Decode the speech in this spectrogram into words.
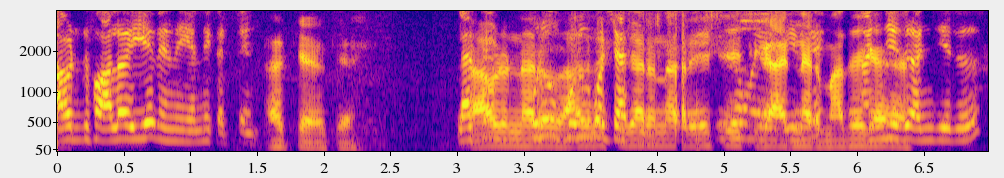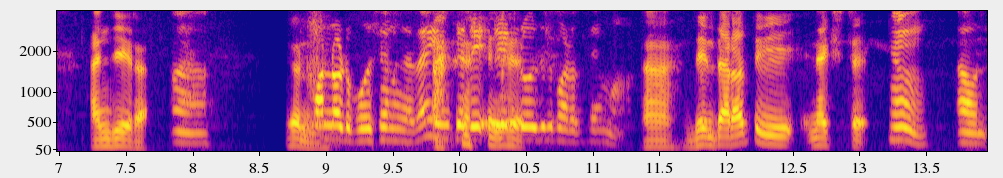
ఆవిడది ఫాలో అయ్యే నేను ఇవన్నీ కట్టాను. Okay okay. ఆవిడ ఉన్నారు పురుగు- పురుగు ఆదిలక్ష్మి గారు ఉన్నారు ఏసీఎస్ గార్డెనర్ మాధవ్ గారు అంజీరు. మొన్నోటి పోసాను కదా ఇంకా రె- రెండు రోజులు పడుతుందేమో ఆ, దీని తర్వాత ఇవి నెక్స్ట్ అవును.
